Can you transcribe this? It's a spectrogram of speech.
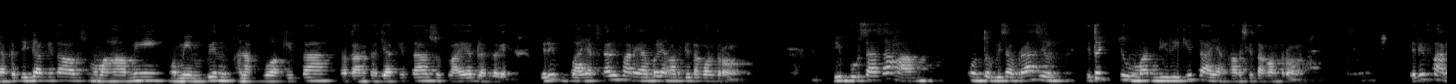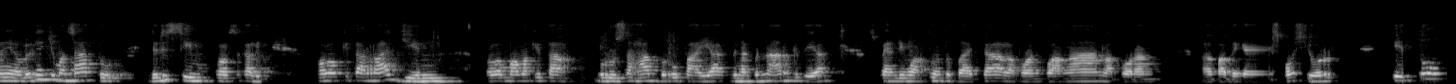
Yang ketiga kita harus memahami, memimpin anak buah kita, rekan kerja kita, supplier dan sebagainya. Jadi banyak sekali variabel yang harus kita kontrol. Di bursa saham untuk bisa berhasil itu cuma diri kita yang harus kita kontrol. Jadi variabelnya cuma satu. Jadi simpel sekali. Kalau kita rajin, kalau mama kita berusaha berupaya dengan benar gitu ya, spending waktu untuk baca laporan keuangan, laporan uh, public exposure, itu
